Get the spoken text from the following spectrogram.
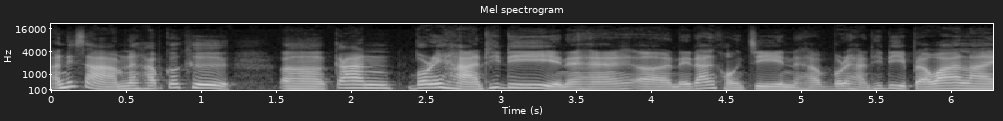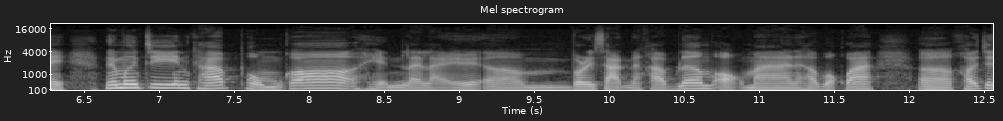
อันที่3นะครับก็คือออการบริหารที่ดีนะฮะในด้านของจีนนะครับบริหารที่ดีแปลว่าอะไร ในเมืองจีนครับผมก็เห็นหลาย ๆ บริษัทนะครับเริ่มออกมานะครับบอกว่าเเขาจะ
